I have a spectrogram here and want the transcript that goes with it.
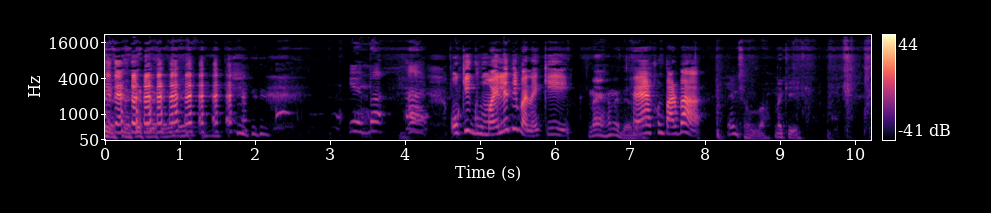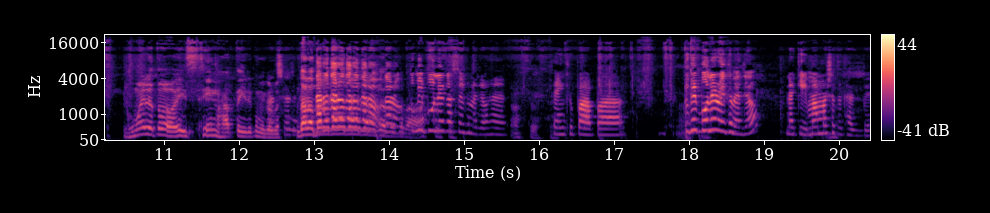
যে দেখো। বা আই ও কি ঘুমাইলে দিবা নাকি? না এখানে দেয় হ্যাঁ এখন পারবা? ইনশাল্লাহ নাকি? ঘুমাইলে তো এই সেম হাতে এরকমই করবে। আচ্ছা, দাঁড়া দাঁড়াও দাঁড়া দাঁড়া দাঁড়া দাঁড়াও দাঁড়াও তুমি বোনের কাছে এখানে যাও হ্যাঁ। আস্তে থ্যাংক ইউ পাপা। তুমি বোনের ওইখানে যাও নাকি মামার সাথে থাকবে?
